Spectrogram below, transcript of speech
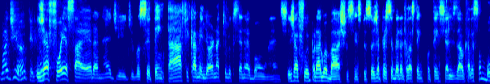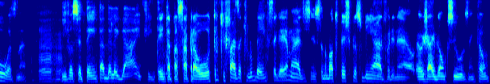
Não adianta. Ele não... Já foi essa era, né, de, de você tentar ficar melhor naquilo que você não é bom, né? Você já foi por água abaixo, assim. As pessoas já perceberam que elas têm que potencializar o que elas são boas, né? Uhum. E você tenta delegar, enfim, tenta passar para outro que faz aquilo bem que você ganha mais, assim. Você não bota o peixe para subir em árvore, né? É o jargão que se usa. Então,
